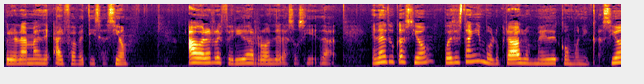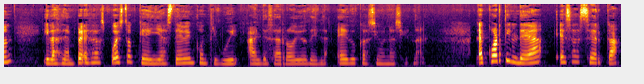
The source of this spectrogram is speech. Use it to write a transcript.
programas de alfabetización. Ahora referido al rol de la sociedad. En la educación, pues están involucrados los medios de comunicación y las empresas, puesto que ellas deben contribuir al desarrollo de la educación nacional. La cuarta idea es acerca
